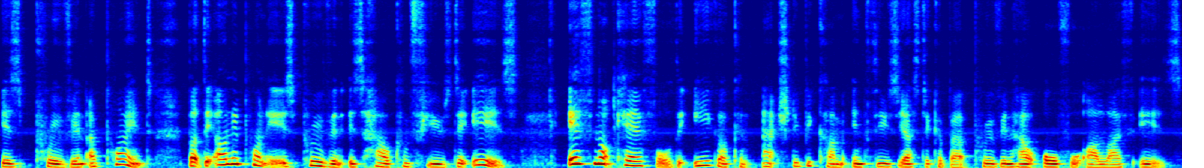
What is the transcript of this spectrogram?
is proving a point, but the only point it is proving is how confused it is. If not careful, the ego can actually become enthusiastic about proving how awful our life is,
